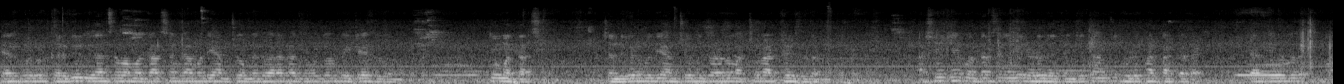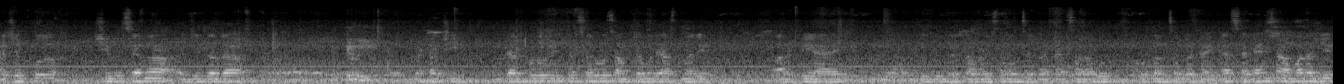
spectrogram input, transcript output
त्याचबरोबर करगिल विधानसभा मतदारसंघामध्ये आमच्या उमेदवाराला जवळजवळ बेचाळीस हजार मतं पडले. तो मतदारसंघ. चंदगडमध्ये आमच्या उमेदवाराला मागच्या अठ्ठावीस हजार मतं पडले. असे जे मतदारसंघ आम्ही लढवले त्यांचे तर आमची थोडीफार ताकद आहे. त्याचबरोबर भाजप शिवसेना अजितदादा गटाची त्याचबरोबर इतर सर्वच आमच्यामध्ये असणारे R P I Devendra Kawade सरांचा गट आहे सरावर खोतांचा गट आहे. या सगळ्यांचं आम्हाला जे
